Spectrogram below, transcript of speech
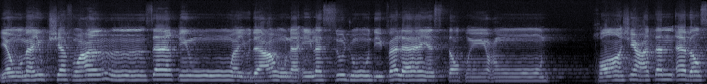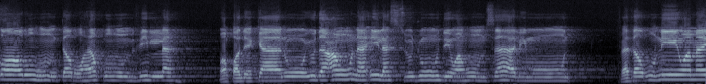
يوم يكشف عن ساق ويدعون إلى السجود فلا يستطيعون. خاشعة أبصارهم ترهقهم ذلة. وقد كانوا يدعون إلى السجود وهم سالمون. فذرني ومن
